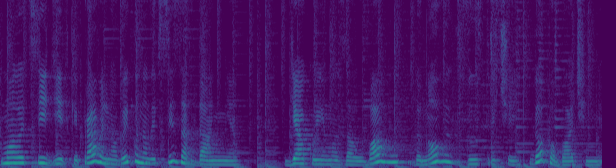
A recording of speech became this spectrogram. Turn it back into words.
Молодці дітки, правильно виконали всі завдання. Дякуємо за увагу. До нових зустрічей. До побачення!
